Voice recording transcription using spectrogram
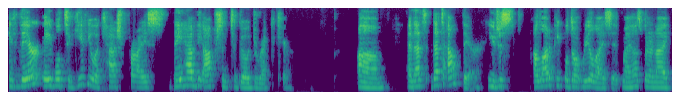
If they're able to give you a cash price, they have the option to go direct care. Um, and that's that's out there. You just a lot of people don't realize it. My husband and I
